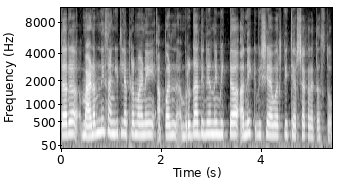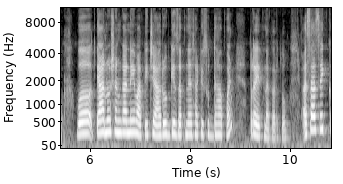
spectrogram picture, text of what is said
तर मॅडमनी सांगितल्याप्रमाणे आपण मृदा दिनानिमित्त अनेक विषयावरती चर्चा करत असतो व त्या अनुषंगाने मातीचे आरोग्य जपण्यासाठी सुद्धा आपण प्रयत्न करतो. असाच एक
